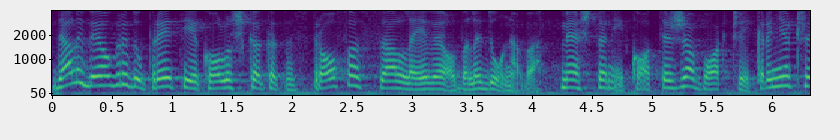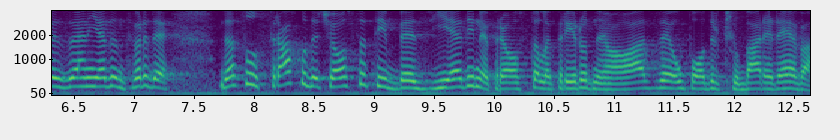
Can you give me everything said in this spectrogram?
Da li Beogradu preti ekološka katastrofa sa leve obale Dunava? Meštani Koteža, Borče i Krnjače za N1 tvrde da su u strahu da će ostati bez jedine preostale prirodne oaze u području Bare Reva,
